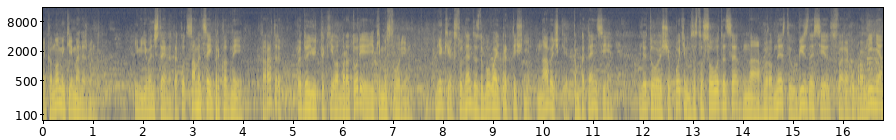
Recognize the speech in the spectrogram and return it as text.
економіки і менеджменту імені Венштейна. Так от саме цей прикладний характер придають такі лабораторії, які ми створюємо, в яких студенти здобувають практичні навички, компетенції для того, щоб потім застосовувати це на виробництві, у бізнесі, в сферах управління.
